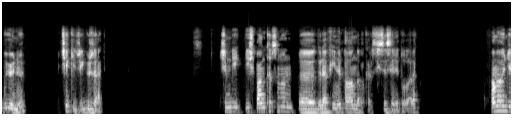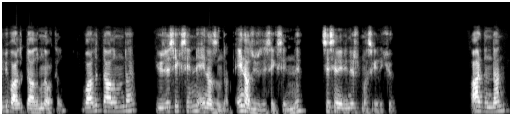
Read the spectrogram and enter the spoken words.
bu yönü çekici, güzel. Şimdi İş Bankası'nın e, grafiğine falan da bakarız hisse senedi olarak. Ama önce bir varlık dağılımına bakalım. Varlık dağılımında %80'ini en azından, en az %80'ini hisse senedinde tutması gerekiyor. Ardından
